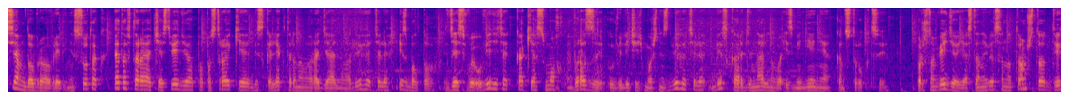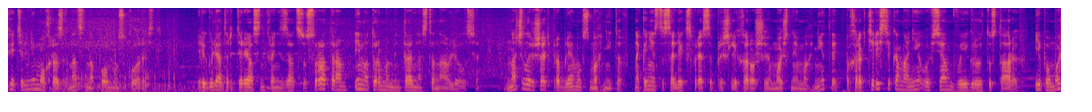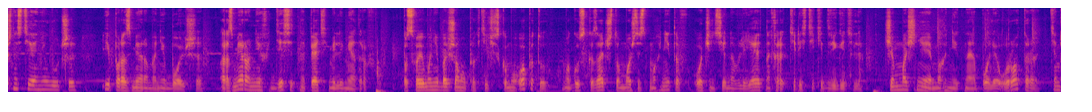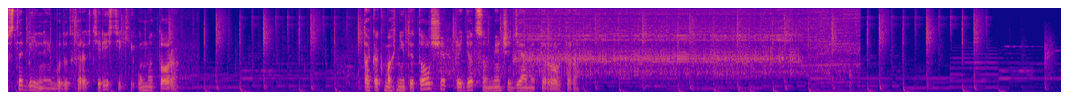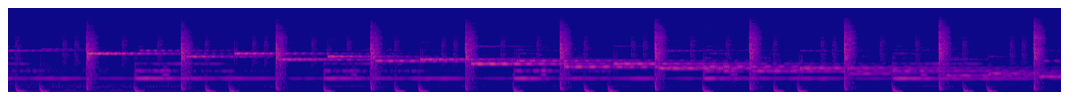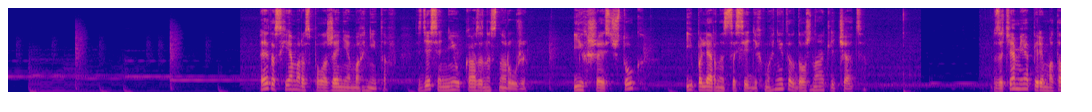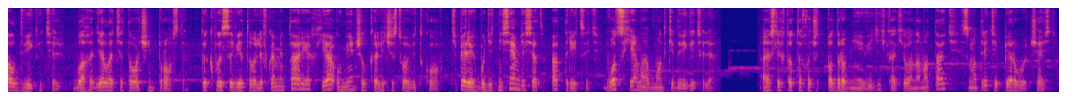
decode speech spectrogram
Всем доброго времени суток, это вторая часть видео по постройке бесколлекторного радиального двигателя из болтов. Здесь вы увидите, как я смог в разы увеличить мощность двигателя без кардинального изменения конструкции. В прошлом видео я остановился на том, что двигатель не мог разогнаться на полную скорость. Регулятор терял синхронизацию с ротором, и мотор моментально останавливался. Начал решать проблему с магнитов. Наконец-то с Алиэкспресса пришли хорошие мощные магниты. По характеристикам они во всем выигрывают у старых. И по мощности они лучше, и по размерам они больше. Размер у них 10 на 5 мм. По своему небольшому практическому опыту могу сказать, что мощность магнитов очень сильно влияет на характеристики двигателя. Чем мощнее магнитное поле у ротора, тем стабильнее будут характеристики у мотора. Так как магниты толще, придется уменьшить диаметр ротора. Это схема расположения магнитов. Здесь они указаны снаружи. Их 6 штук, и полярность соседних магнитов должна отличаться. Затем я перемотал двигатель, благо делать это очень просто. Как вы советовали в комментариях, я уменьшил количество витков. Теперь их будет не 70, а 30. Вот схема обмотки двигателя. А если кто-то хочет подробнее видеть, как его намотать, смотрите первую часть.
